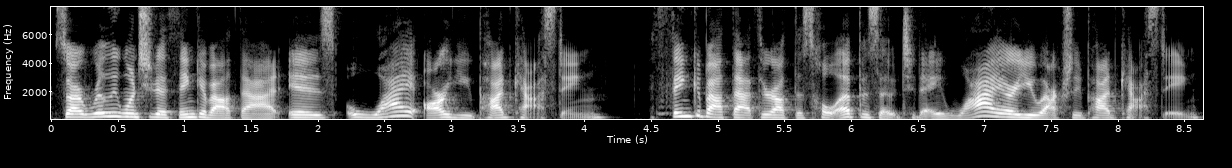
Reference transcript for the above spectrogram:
So I really want you to think about that is why are you podcasting? Think about that throughout this whole episode today. Why are you actually podcasting?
